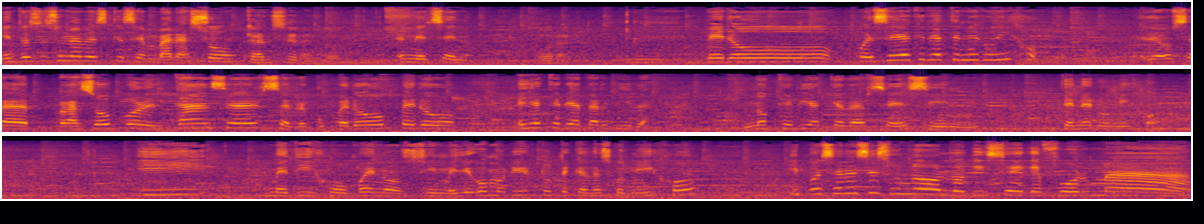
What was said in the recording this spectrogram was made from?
Y entonces una vez que se embarazó ¿Cáncer en dónde? en el seno, Órale. pero pues ella quería tener un hijo. Eh, O sea, pasó por el cáncer, se recuperó, pero ella quería dar vida. No quería quedarse sin tener un hijo. Y me dijo, bueno, si me llego a morir, tú te quedas con mi hijo. Y pues a veces uno lo dice de forma,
